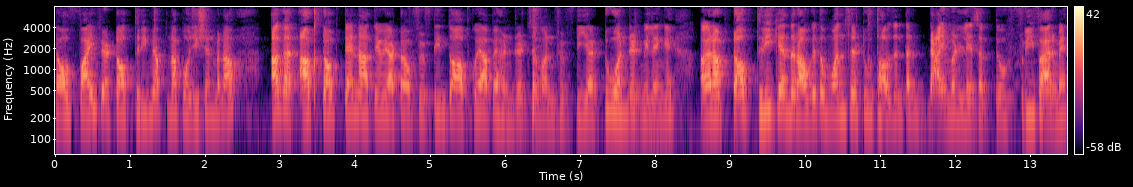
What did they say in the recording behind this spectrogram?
टॉप फाइव या टॉप थ्री में अपना पोजीशन बनाओ। अगर आप टॉप टेन आते हो या टॉप फिफ्टीन तो आपको यहाँ पे हंड्रेड से वन फिफ्टी या टू हंड्रेड मिलेंगे। अगर आप टॉप थ्री के अंदर आओगे तो वन से टू थाउज़ेंड तक डायमंड ले सकते हो फ्री फायर में।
